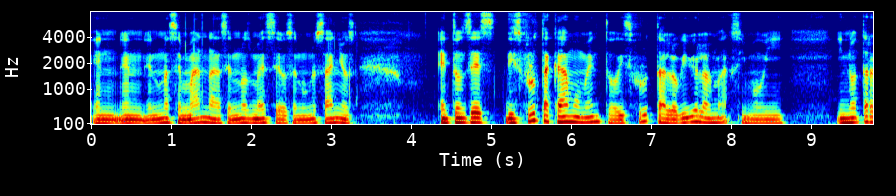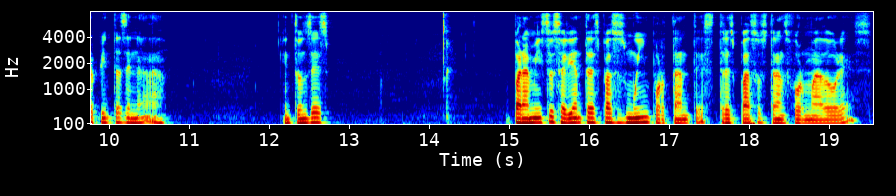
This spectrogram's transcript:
en, en, en unas semanas, en unos meses en unos años. Entonces, disfruta cada momento, disfrútalo, vívelo al máximo y, y no te arrepientas de nada. Entonces, para mí estos serían tres pasos muy importantes, tres pasos transformadores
